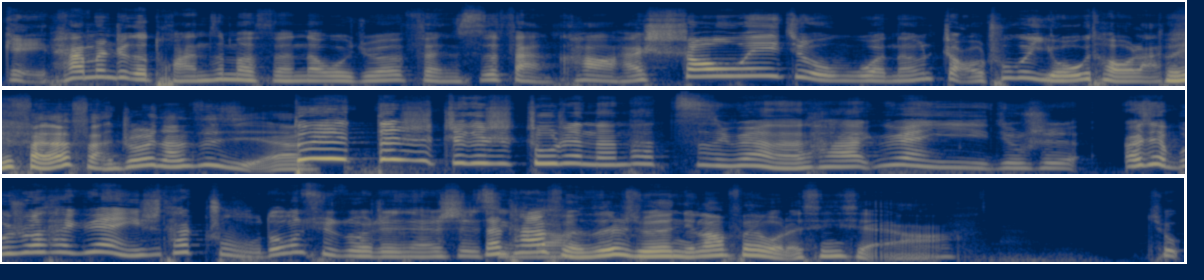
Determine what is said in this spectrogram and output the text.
给他们这个团这么分的，我觉得粉丝反抗还稍微就我能找出个由头来。对反正反周震南自己。对，但是这个是周震南他自愿的，他愿意就是，而且不是说他愿意，是他主动去做这件事情的。但他粉丝是觉得你浪费我的心血啊，就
